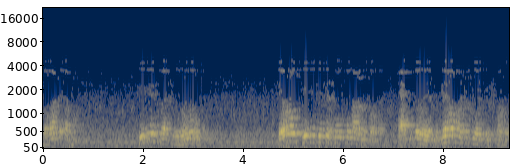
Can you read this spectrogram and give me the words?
యోగ అంటే కర్మ సీరియస్ రెండు కేవలం థీరీ చెప్పేసి ఉంటున్నారనుకోండి ప్రాక్టికల్ కేవలం పరిస్థితి నేర్పిస్తున్నాను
